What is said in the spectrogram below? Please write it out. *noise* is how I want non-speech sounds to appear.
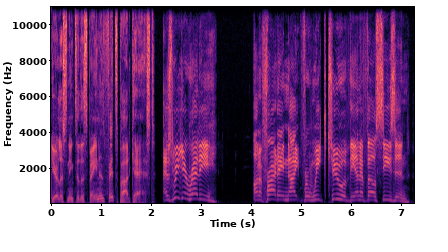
You're listening to the Spain and Fitz podcast. As we get ready on a Friday night for week two of the NFL season,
